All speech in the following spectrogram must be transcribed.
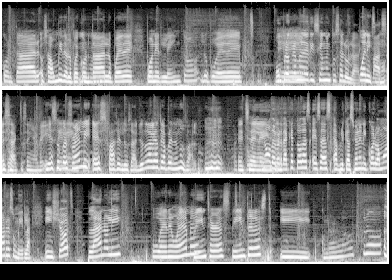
cortar, o sea, un video lo puede cortar, lo puede poner lento, lo puede... Un eh, programa de edición en tu celular. Buenísimo, básico. exacto, señores. Y es súper friendly, es fácil de usar. Yo todavía estoy aprendiendo a usarlo. Excelente. No, de verdad que todas esas aplicaciones, Nicole, vamos a resumirla. InShot, Planoly, UNOM, Pinterest. Pinterest y... ¿Cuál era la otra?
